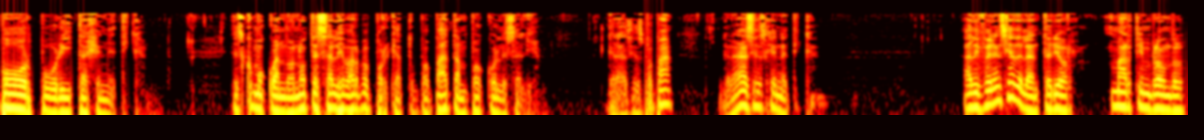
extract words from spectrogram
por purita genética. Es como cuando no te sale barba porque a tu papá tampoco le salía. Gracias papá, gracias genética. A diferencia de la anterior, Martin Brundle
